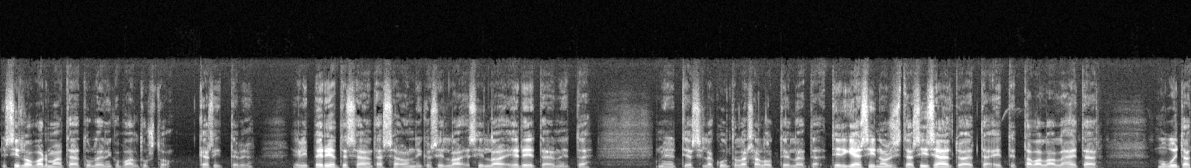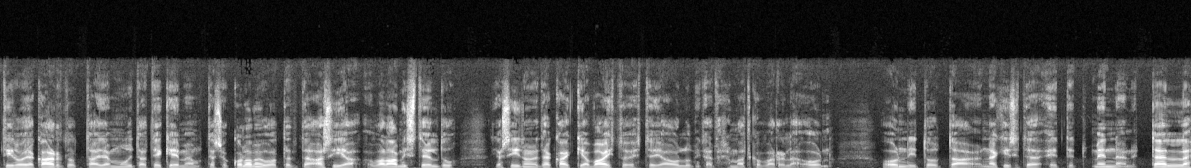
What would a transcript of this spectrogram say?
niin silloin varmaan tämä tulee niin valtuuston käsittelyyn. Eli periaatteessahan tässä on niin sillä, sillä edetään, että me tiedä sillä kuntalaisaloitteella, että tietenkin siinä olisi sitä sisältöä, että, että tavallaan lähdetään muita tiloja kartoittaa ja muita tekemään, mutta tässä on kolme vuotta tätä asiaa valmisteltu ja siinä on näitä kaikkia vaihtoehtoja ollut, mitä tässä matkan varrella on on, niin tota, näki sitä, että mennään nyt tällä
